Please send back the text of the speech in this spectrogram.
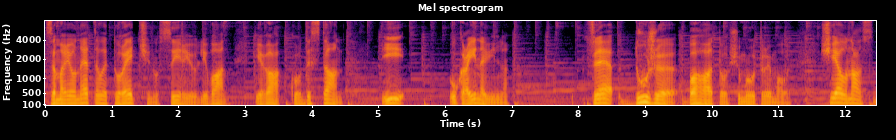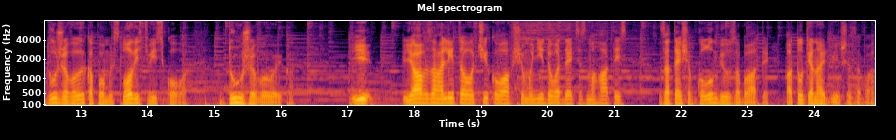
замаріонетили Туреччину, Сирію, Ліван, Ірак, Курдистан і Україна вільна. Це дуже багато, що ми отримали. Ще у нас дуже велика промисловість військова, дуже велика. І я взагалі-то очікував, що мені доведеться змагатись за те, щоб Колумбію забрати, а тут я навіть більше забрав.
